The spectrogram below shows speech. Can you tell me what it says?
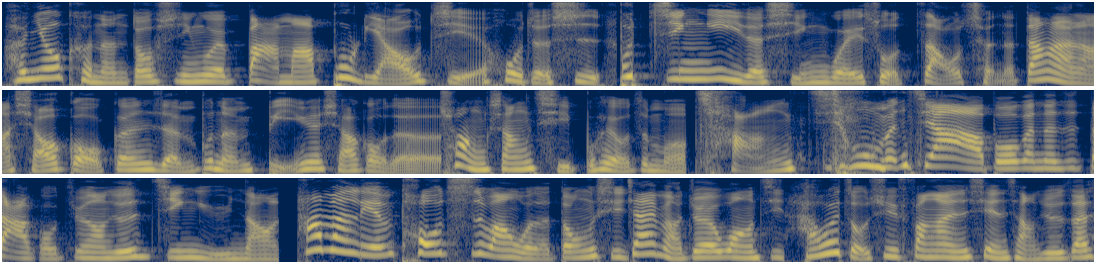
很有可能都是因为爸妈不了解或者是不经意的行为所造成的。当然啦，小狗跟人不能比，因为小狗的创伤期不会有这么长。我们家阿波跟那只大狗基本上就是金鱼脑，他们连偷吃完我的东西，下一秒就会忘记，还会走去犯案现场，就是在。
